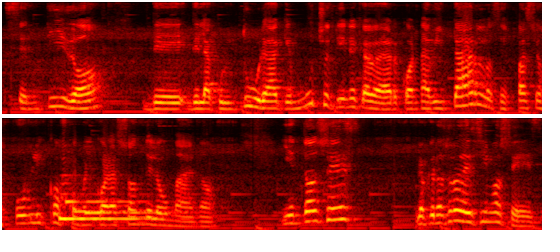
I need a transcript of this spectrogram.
sentido de, la cultura que mucho tiene que ver con habitar los espacios públicos como el corazón de lo humano. Y entonces lo que nosotros decimos es,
